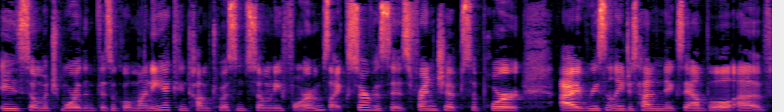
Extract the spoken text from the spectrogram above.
is so much more than physical money. It can come to us in so many forms like services, friendship, support. I recently just had an example of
